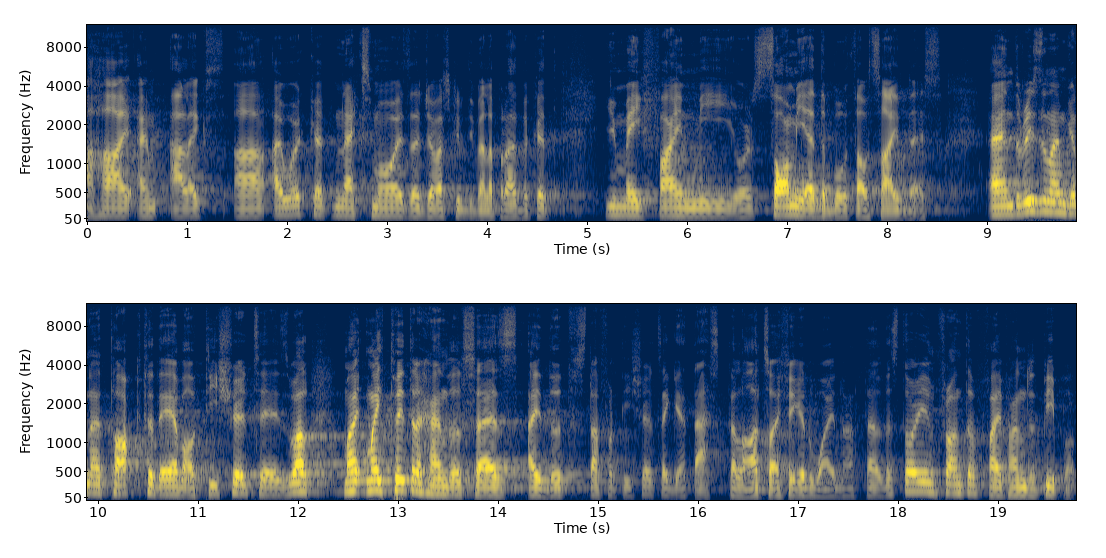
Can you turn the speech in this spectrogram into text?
Uh, hi, I'm Alex. Uh, I work at Nexmo as a JavaScript developer advocate. You may find me or saw me at the booth outside this. And the reason I'm going to talk today about t-shirts is, well, my, my Twitter handle says I do stuff for t-shirts. I get asked a lot, so I figured why not tell the story in front of 500 people.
